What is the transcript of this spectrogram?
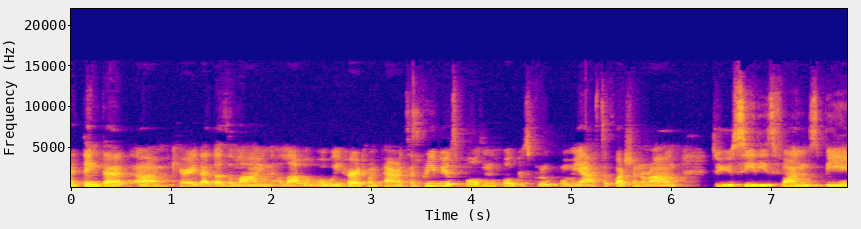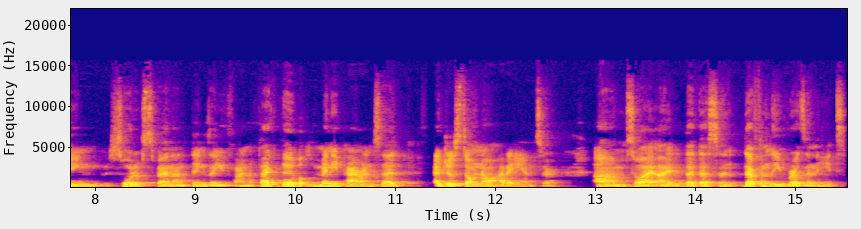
I think that, um, Keri, that does align a lot with what we heard from parents in previous polls and focus group when we asked the question around, do you see these funds being sort of spent on things that you find effective? Many parents said, I just don't know how to answer. Um, so I, I that doesn't definitely resonates.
